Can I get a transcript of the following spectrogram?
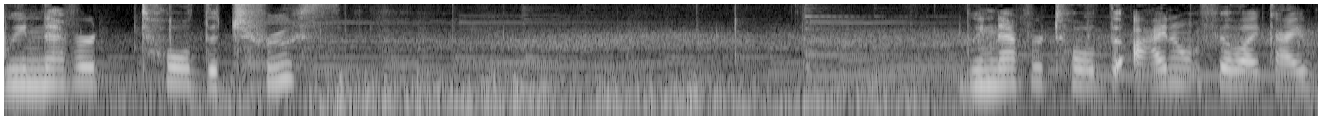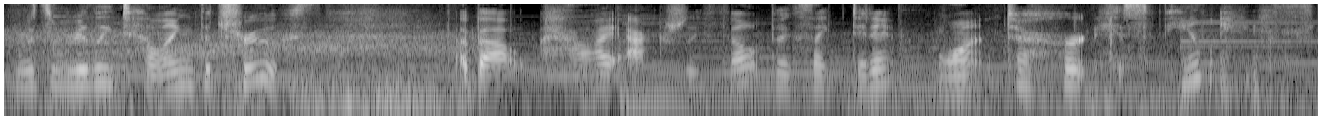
we never told the truth. We never told the I don't feel like I was really telling the truth about how I actually felt because I didn't want to hurt his feelings.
